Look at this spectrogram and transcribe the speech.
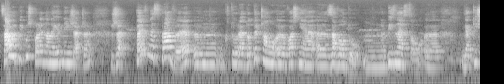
cały pikuś polega na jednej rzeczy, że pewne sprawy, które dotyczą y, właśnie y, zawodu, biznesu, y, jakichś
